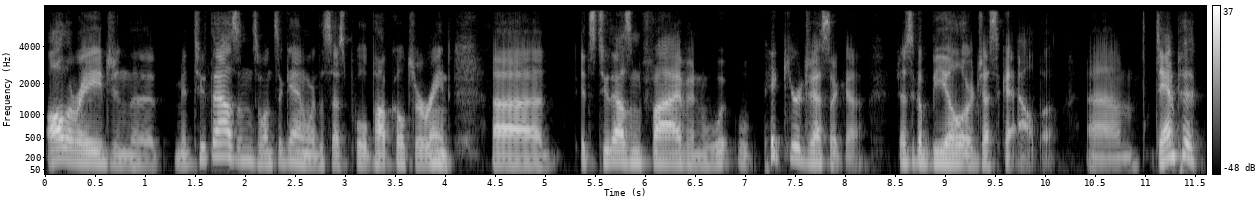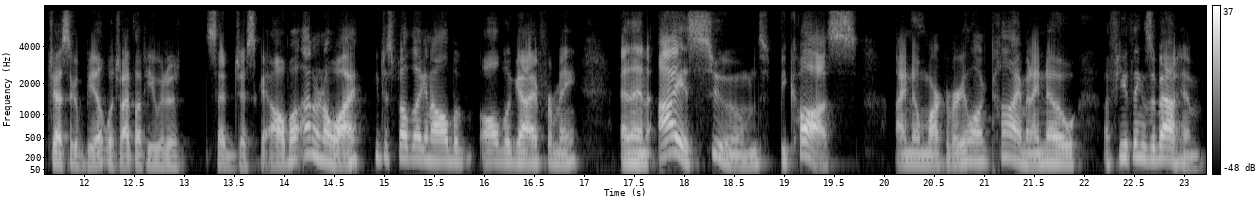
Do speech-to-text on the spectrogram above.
all the rage in the mid 2000s. Once again, where the cesspool pop culture reigned. Uh, it's 2005, and w- w- pick your Jessica, Jessica Biel or Jessica Alba. Um, Dan picked Jessica Biel, which I thought he would have said Jessica Alba. I don't know why. He just felt like an Alba Alba guy for me. And then I assumed because I know Mark a very long time and I know a few things about him.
